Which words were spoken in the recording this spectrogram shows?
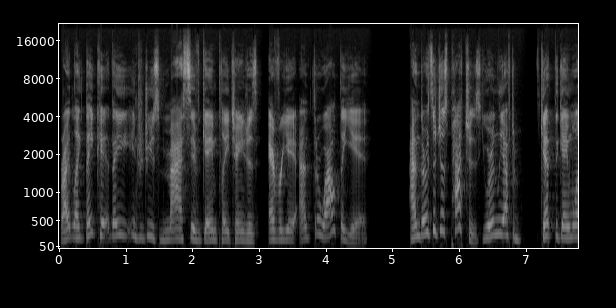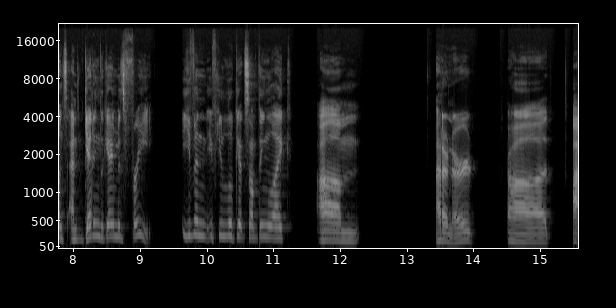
right? Like they they introduce massive gameplay changes every year and throughout the year, and those are just patches. You only have to get the game once, and getting the game is free. Even if you look at something like, um, I don't know, uh, I,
